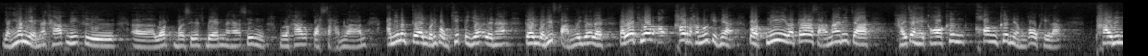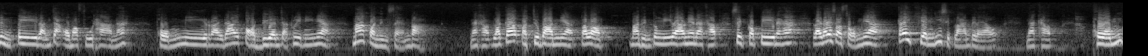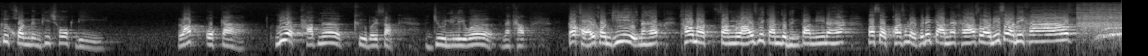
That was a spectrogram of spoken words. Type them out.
อย่างที่ท่านเห็นนะครับ นี่คือเอรถ Mercedes-Benz นะฮะซึ่งมูลค่าก็กว่า 3 ล้าน อันนี้มันเกินกว่าที่ผมคิดไปเยอะเลยนะฮะเกินกว่าที่ฝันไว้เยอะเลยตอนแรกคิดว่าเอาเข้าทำธุรกิจเนี่ยปลดหนี้แล้วก็สามารถที่จะหายใจหายคอขึ้นคล่องขึ้นเนี่ยผมก็โอเคละภายใน 1 ปีหลังจากออกมา full time นะ ผมมีรายได้ต่อเดือนจากธุรกิจนี้เนี่ย มากกว่า 1 0 0 0 0แบาทนะครับแล้วก็ปัจจุบันเนี่ยตลอดมาถึงตรงนี้แล้วเนี่ยนะครับสิกว่าปีนะฮะรายได้สะสมเนี่ยใกล้เคียง 20 ล้านไปแล้วนะครับผมคือคนหนึ่งที่โชคดี รับโอกาสเลือกพาร์ทเนอร์คือบริษัท Unilever นะครับก็ขอให้คนที่นะครับเข้ามาฟังไลฟ์ด้วยกันจนถึงตอนนี้นะฮะประสบความสำเร็จไปด้วยกันนะครับสำหรับวันนี้สวัสดีครับ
